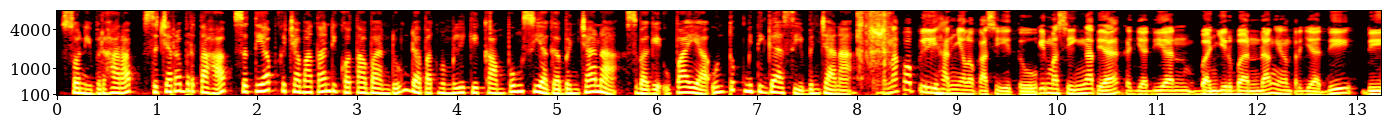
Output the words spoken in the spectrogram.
Sony berharap secara bertahap setiap kecamatan di kota Bandung dapat memiliki kampung siaga bencana sebagai upaya untuk mitigasi bencana. Kenapa pilihannya lokasi itu? Mungkin masih ingat ya kejadian banjir bandang yang terjadi di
